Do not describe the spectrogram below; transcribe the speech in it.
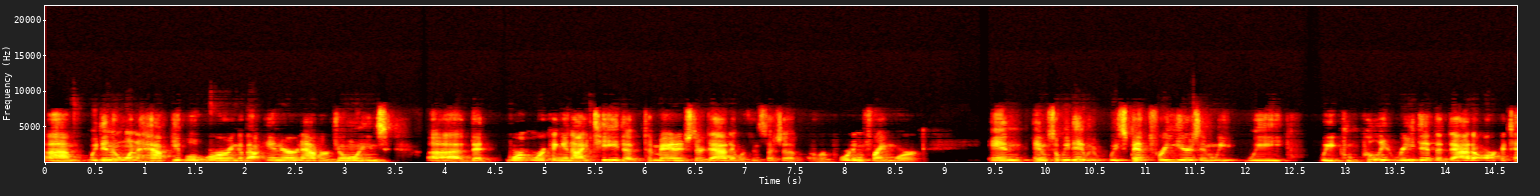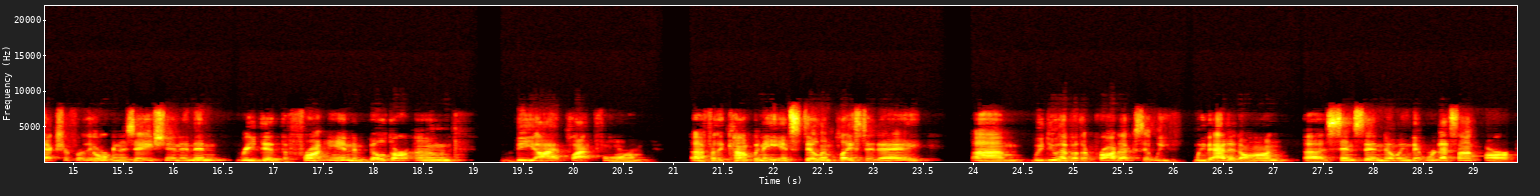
Um, we didn't want to have people worrying about inner and outer joins uh, that weren't working in IT to, to manage their data within such a, a reporting framework. And, and so we did. We, we spent three years and we we we completely redid the data architecture for the organization and then redid the front end and built our own BI platform uh, for the company. It's still in place today. Um, we do have other products that we've we've added on uh, since then, knowing that we're that's not our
